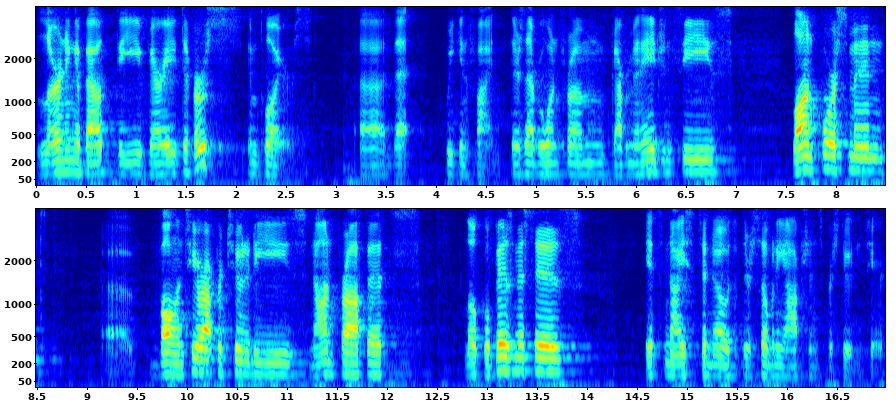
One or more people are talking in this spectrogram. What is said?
learning about the very diverse employers uh, that we can find. There's everyone from government agencies, law enforcement, uh, volunteer opportunities, nonprofits, local businesses. It's nice to know that there's so many options for students here.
